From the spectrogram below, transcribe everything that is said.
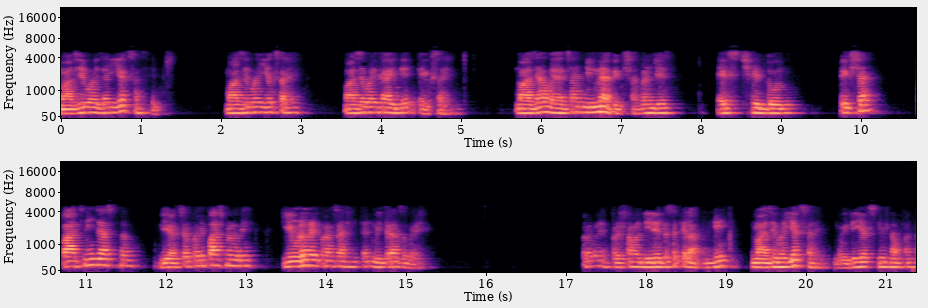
माझे वय जर एक्स असेल माझे वय एक्स आहे. माझे वय काय इथे एक्स आहे. माझ्या वयाच्या निम्म्यापेक्षा म्हणजे एक्स छेद दोन पेक्षा पाचने जास्त. याच्याकडे पाच मिळवले एवढं वय कोणाचं आहे? तर मित्राचं वय आहे. बरोबर आहे? प्रश्नामध्ये दिले तसं केलं आपण. हे माझे वय एक्स आहे. मग इथे एक्स घेतला आपण.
